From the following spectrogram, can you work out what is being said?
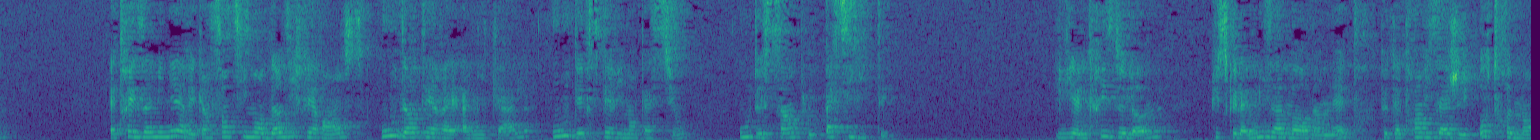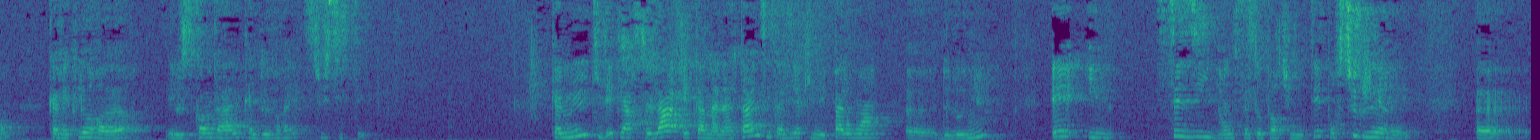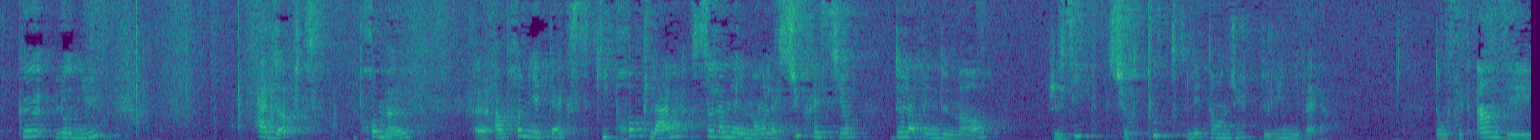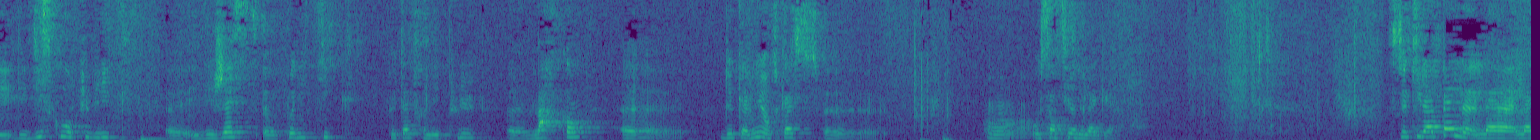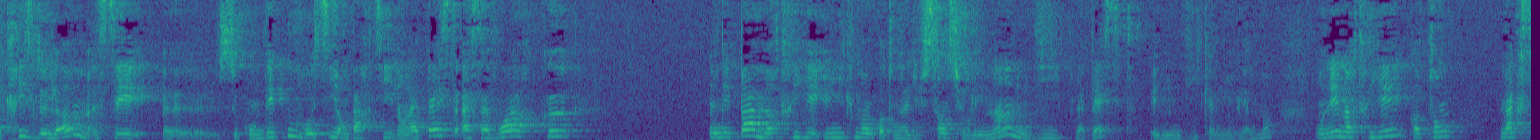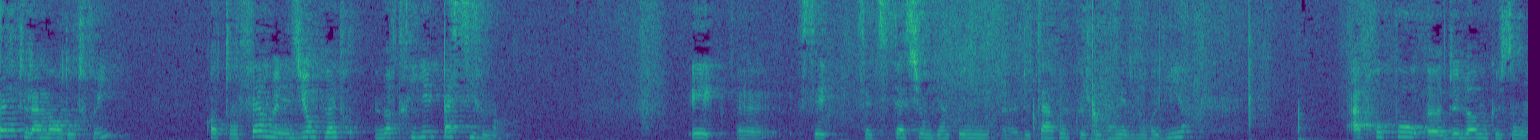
être examinée avec un sentiment d'indifférence ou d'intérêt amical ou d'expérimentation ou de simple passivité. Il y a une crise de l'homme puisque la mise à mort d'un être peut être envisagée autrement qu'avec l'horreur et le scandale qu'elle devrait susciter. Camus, qui déclare cela, est à Manhattan, c'est-à-dire qu'il n'est pas loin euh, de l'ONU, et il saisit donc cette opportunité pour suggérer euh, que l'ONU adopte, promeuve euh, un premier texte qui proclame solennellement la suppression de la peine de mort, je cite, sur toute l'étendue de l'univers. Donc c'est un des, discours publics et des gestes politiques peut-être les plus euh, marquants euh, de Camus, en tout cas euh, au sortir de la guerre. Ce qu'il appelle la, crise de l'homme, c'est ce qu'on découvre aussi en partie dans la peste, à savoir que on n'est pas meurtrier uniquement quand on a du sang sur les mains, nous dit la peste, et nous dit Camus également. On est meurtrier quand on accepte la mort d'autrui, quand on ferme les yeux, on peut être meurtrier passivement. Et euh, c'est cette citation bien connue euh, de Tarou que je me permets de vous relire. À propos euh, de l'homme que son,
